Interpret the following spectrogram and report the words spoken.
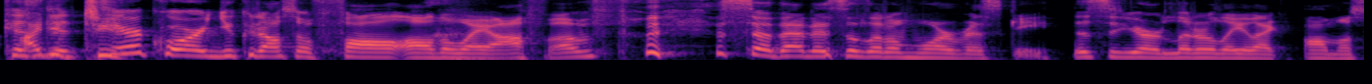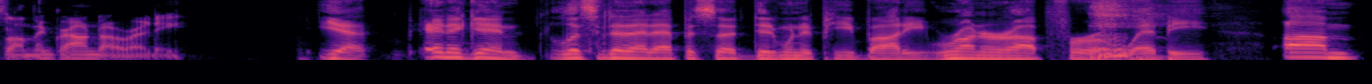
Because the too. TerraCore you could also fall all the way off of, so that is a little more risky. This is you're literally like almost on the ground already. Yeah. And again, listen to that episode. Did win a Peabody runner up for a Webby. um,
